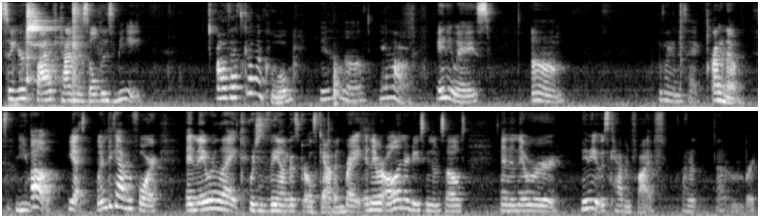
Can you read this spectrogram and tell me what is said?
So you're five times as old as me. Oh, that's kind of cool. Yeah. Yeah. Anyways, um, what was I gonna say? I don't know. You, Oh, yes, went to cabin four, and they were like, which is the youngest girl's cabin. right, and they were all introducing themselves, and then they were maybe it was cabin five. I don't, I don't remember.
